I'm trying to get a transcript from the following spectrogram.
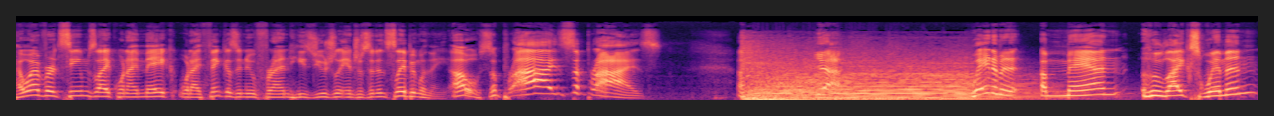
However, it seems like when I make what I think is a new friend, he's usually interested in sleeping with me. Oh, surprise, surprise. Uh, yeah. Wait a minute. A man who likes women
